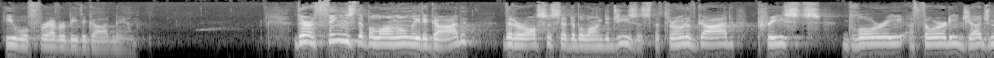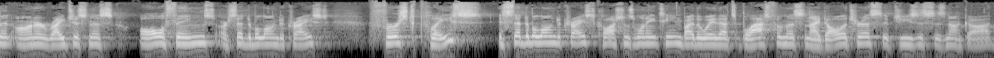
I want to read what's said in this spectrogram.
He will forever be the God man. There are things that belong only to God that are also said to belong to Jesus the throne of God, priests, glory, authority, judgment, honor, righteousness, all things are said to belong to Christ. First place is said to belong to Christ, Colossians 1:18. By the way, that's blasphemous and idolatrous if Jesus is not God.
